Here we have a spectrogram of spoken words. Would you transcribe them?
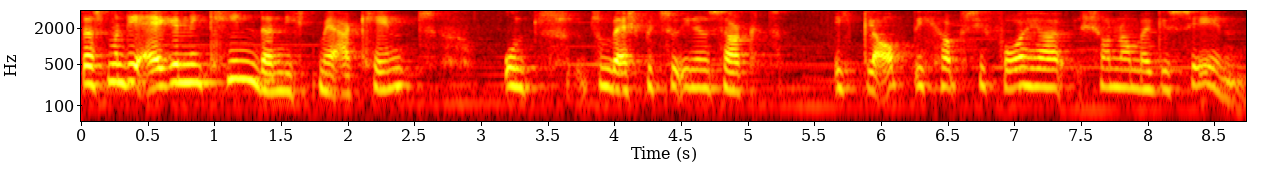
dass man die eigenen Kinder nicht mehr erkennt und zum Beispiel zu ihnen sagt, ich glaube, ich habe sie vorher schon einmal gesehen.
